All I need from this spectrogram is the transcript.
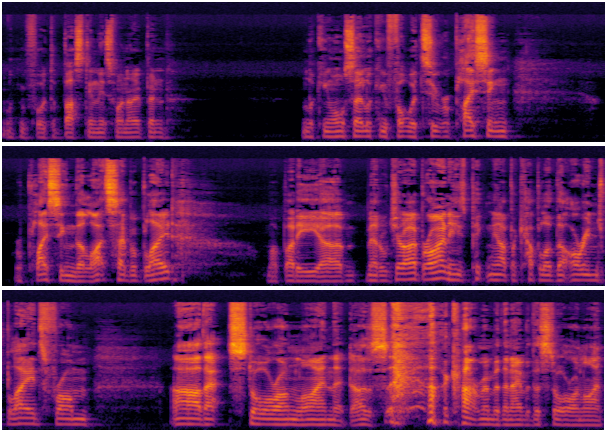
I'm looking forward to busting this one open. Looking also looking forward to replacing replacing the lightsaber blade. My buddy uh, Metal Jedi Brian, he's picked me up a couple of the orange blades from uh, that store online that does, I can't remember the name of the store online,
